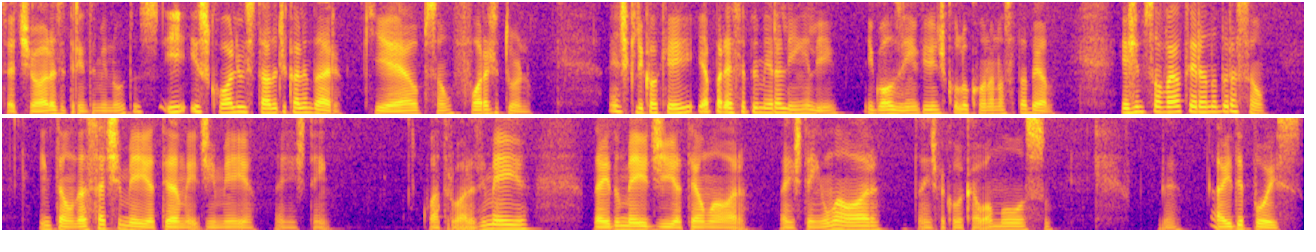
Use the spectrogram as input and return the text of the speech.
7 horas e 30 minutos e escolhe o estado de calendário, que é a opção fora de turno. A gente clica OK e aparece a primeira linha ali, igualzinho que a gente colocou na nossa tabela. E a gente só vai alterando a duração. Então, das 7h30 até a meio-dia e meia, a gente tem 4 horas e meia. Daí, do meio-dia até uma hora, a gente tem uma hora. Então, a gente vai colocar o almoço. Né? Aí, depois,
